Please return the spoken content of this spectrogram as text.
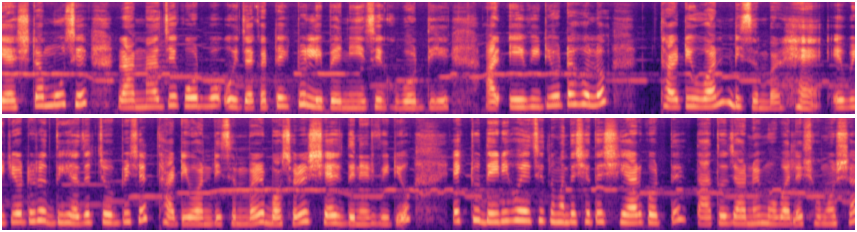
গ্যাসটা মুছে রান্না যে করব, ওই জায়গাটা একটু লিপে নিয়েছি গোবর দিয়ে। আর এই ভিডিওটা হলো থার্টি ওয়ান ডিসেম্বর হ্যাঁ এই ভিডিওটা হলো দুই হাজার চব্বিশের থার্টি ওয়ান ডিসেম্বরের বছরের শেষ দিনের ভিডিও একটু দেরি হয়েছে তোমাদের সাথে শেয়ার করতে, তা তো জানোই মোবাইলের সমস্যা।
